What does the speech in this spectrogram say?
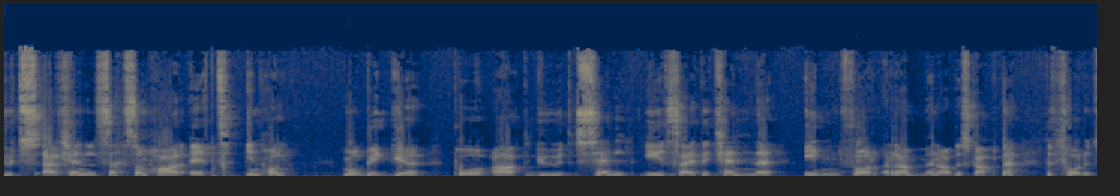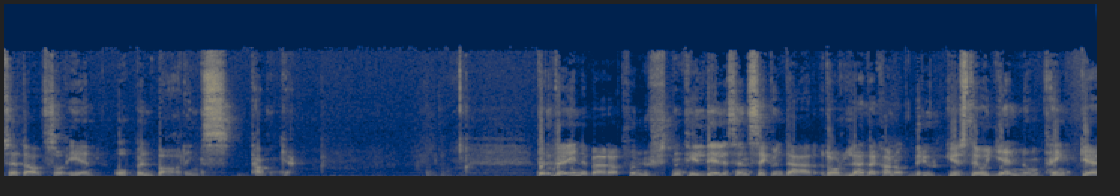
gudserkjennelse som har et innhold, må bygge på at Gud selv gir seg til kjenne innenfor rammen av det skapte. Det forutsetter altså en åpenbaringstanke. Dette innebærer at fornuften tildeles en sekundærrolle. Det kan nok brukes til å gjennomtenke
